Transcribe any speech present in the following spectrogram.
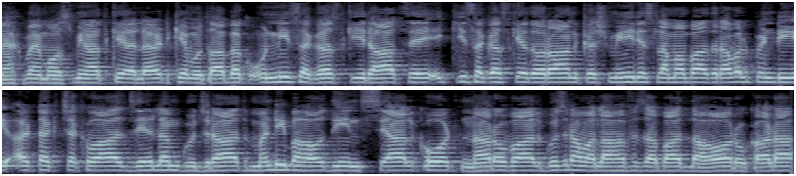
महकमा मौसमियात के अलर्ट के मुताबिक 19 अगस्त की रात से 21 अगस्त के दौरान कश्मीर, इस्लामाबाद, रावलपिंडी, अटक, चकवाल जेहलम गुजरात, मंडी, बहाउद्दीन, सियालकोट, नारोवाल, गुजरावाला, हाफिजाबाद, लाहौर उकाड़ा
